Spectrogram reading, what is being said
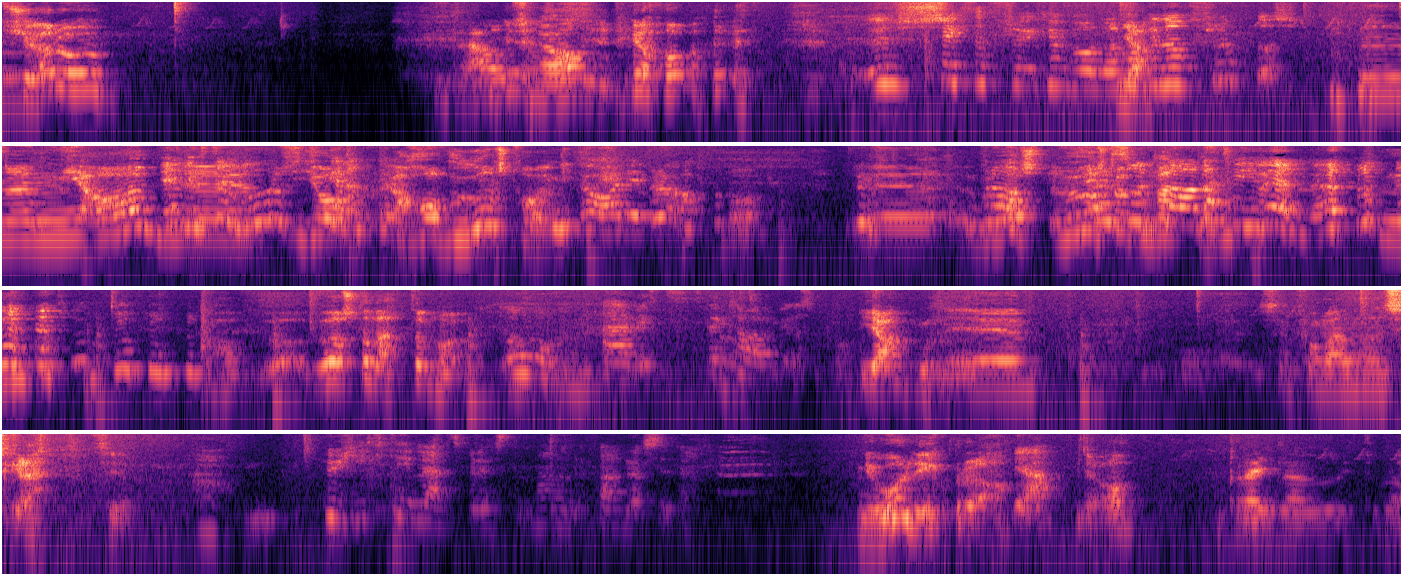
Kör då! Ja, Ja. Ja, ursäkta fröken Wollner, Ja. har vi någon frukost? mm, ja En liten eh, wurst ja, kanske? Jag har wurst har jag. Ja, det är bra. Eh, bra. Wurst, Jag är så glad att vi är vänner. Ja, Wurst och vatten har jag. Åh, härligt. Det klarar vi oss på. Ja. Eh, sen får man en skratt. Hur gick i nät förresten? På andra sidan. Jo, det gick bra. Ja. Ja. Präglade lite bra.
